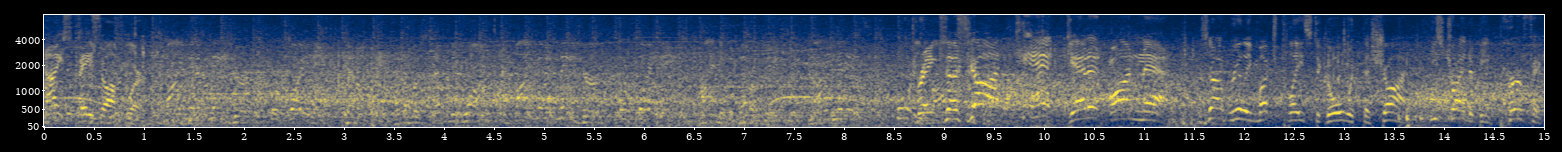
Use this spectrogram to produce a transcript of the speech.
Nice face-off work. Brings a shot. Can't get it on net. there's not really much place to go with the shot. He's trying to be perfect.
